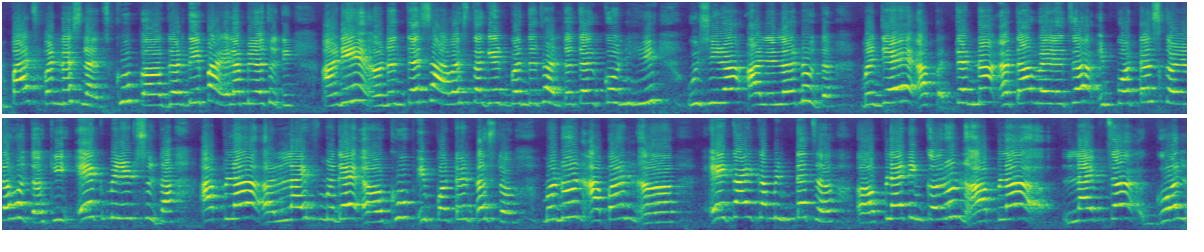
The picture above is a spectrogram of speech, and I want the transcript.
पाच पन्नासलाच खूप गर्दी पाहायला मिळत होती. आणि नंतर सहा वाजता गेट बंद झालं तर कोणीही उश आलेलं नव्हतं. म्हणजे आप त्यांना आता वेळेचं इम्पॉर्टन्स कळलं होतं की एक मिनिट सुद्धा आपला लाईफमध्ये खूप इम्पॉर्टंट असतो. म्हणून आपण एका एका मिनिटाचं प्लॅनिंग करून आपला लाईफचा गोल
